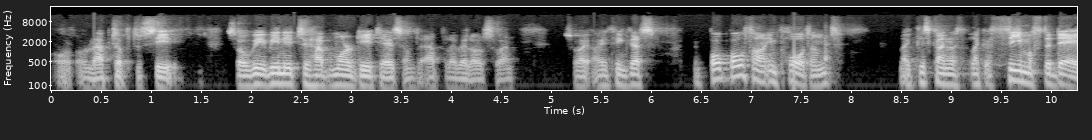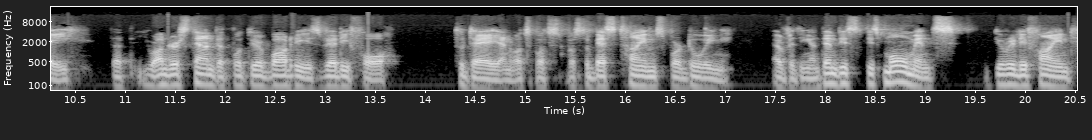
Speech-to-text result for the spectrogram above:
Or, or, laptop to see. So we, we need to have more details on the app level also. And so I, I think that's both, both are important, like this kind of like a theme of the day that you understand that what your body is ready for today and what's what's what's the best times for doing everything. And then these these moments you really find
